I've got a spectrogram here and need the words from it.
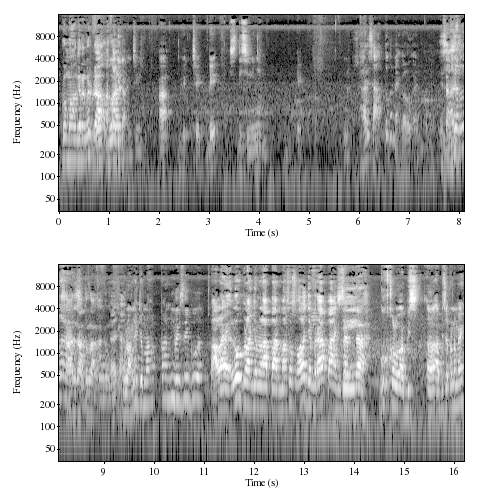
gue mager gue udah Gua, gua di hafalin. kancing. A, B, C, D. Di sininya E. Sehari satu kan ya kalau. Ya, sehari, Iyalah, sehari satu lah Sehari satu. Pulangnya jam 8 biasanya gua. Pala, lu pulang jam 8, masuk sekolah jam berapa anjing? Set dah. Gua kalau habis eh, habis apa namanya?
